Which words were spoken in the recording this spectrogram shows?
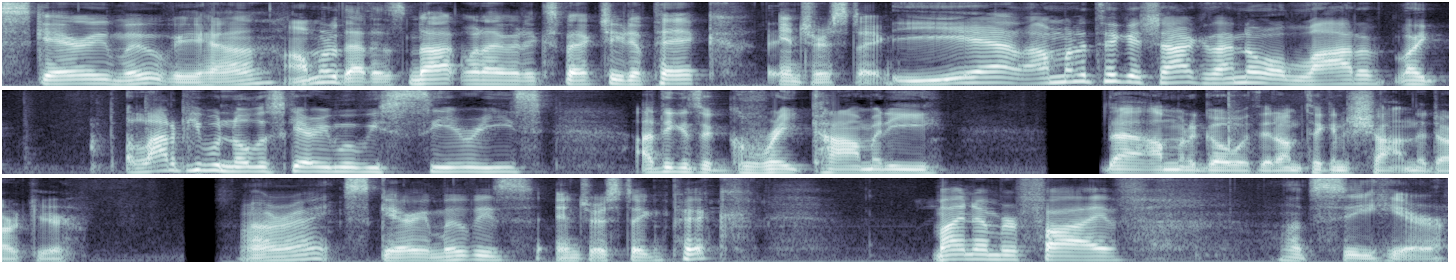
Scary movie, huh? I'm gonna- That is not what I would expect you to pick. Interesting. Yeah, I'm gonna take a shot because I know a lot of like a lot of people know the scary movie series. I think it's a great comedy. That I'm gonna go with it. I'm taking a shot in the dark here. All right, scary movies. Interesting pick. My number five. Let's see here.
